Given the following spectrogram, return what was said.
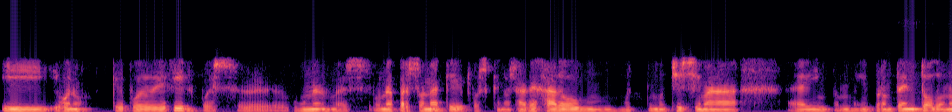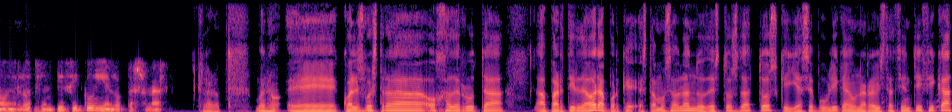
Y, bueno qué puedo decir pues una, es una persona que pues que nos ha dejado muchísima impronta en todo no en lo científico y en lo personal Claro. Bueno, eh, ¿cuál es vuestra hoja de ruta a partir de ahora? Porque estamos hablando de estos datos que ya se publican en una revista científica,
